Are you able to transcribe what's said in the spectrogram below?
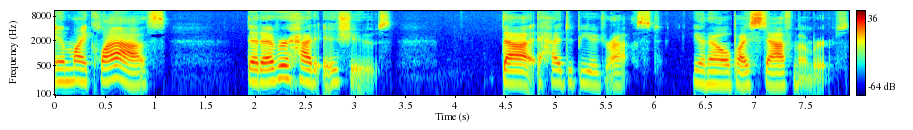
in my class that ever had issues that had to be addressed, you know, by staff members.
